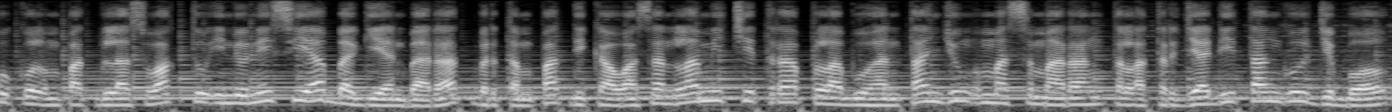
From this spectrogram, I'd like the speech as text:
pukul 14 waktu Indonesia bagian Barat bertempat di kawasan Lami Citra Pelabuhan Tanjung Emas Semarang telah terjadi tanggul jebol,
